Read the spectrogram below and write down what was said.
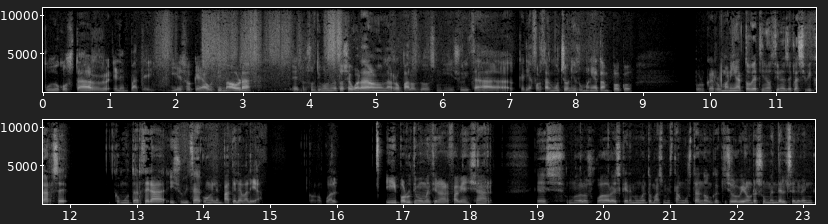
pudo costar el empate. Y eso que a última hora, en los últimos minutos, se guardaron la ropa los dos. Ni Suiza quería forzar mucho, ni Rumanía tampoco. Porque Rumanía todavía tiene opciones de clasificarse como tercera y Suiza con el empate le valía. Con lo cual. Y por último mencionar a Fabián Schär, que es uno de los jugadores que de momento más me están gustando, aunque aquí solo hubiera un resumen de él, se le ven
